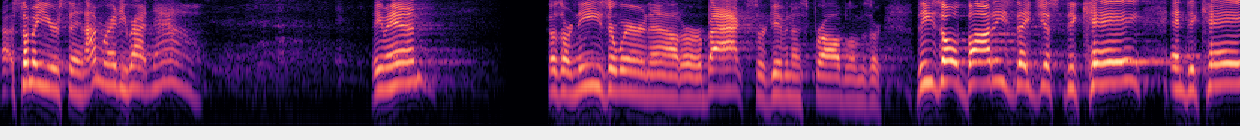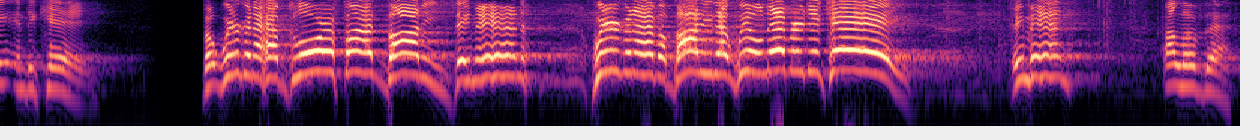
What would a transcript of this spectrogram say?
Uh, some of you are saying, I'm ready right now. Amen? Because our knees are wearing out or our backs are giving us problems or these old bodies, they just decay and decay and decay. But we're going to have glorified bodies. Amen. We're going to have a body that will never decay. Amen. I love that.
